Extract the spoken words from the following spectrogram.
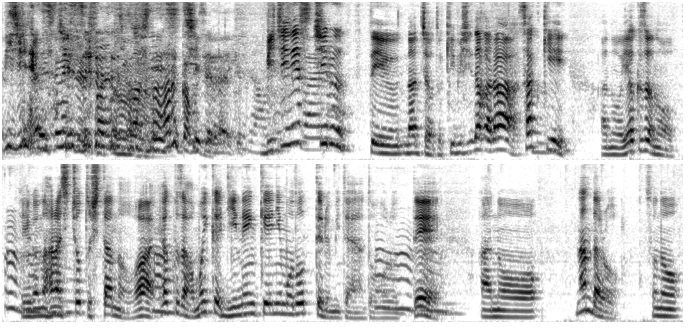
ビジネスチル。ビジネスあるかもしれないけど。ビジネスチルっていうなっちゃうと厳しい。だからさっき、あのヤクザの映画の話ちょっとしたのは、うん。ヤクザがもう一回理念系に戻ってるみたいなところって、あのなんだろうその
